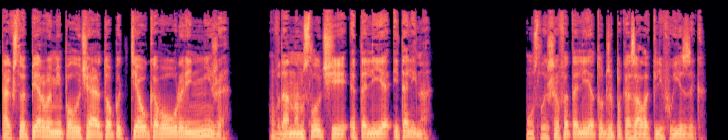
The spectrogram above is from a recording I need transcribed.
Так что первыми получают опыт те, у кого уровень ниже. В данном случае это Лия и Талина». Услышав это, Лия тут же показала Клифу язык.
